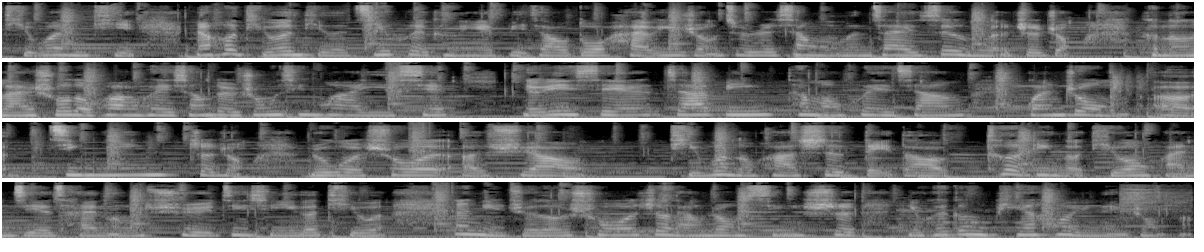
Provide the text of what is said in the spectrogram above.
提问题，然后提问题的机会可能也比较多。还有一种就是像我们在 Zoom 的这种，可能来说的话会相对中心化一些，有一些嘉宾他们会将观众呃静音这种，如果说呃需要。提问的话是得到特定的提问环节才能去进行一个提问。那你觉得说这两种形式，你会更偏好于哪种呢？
